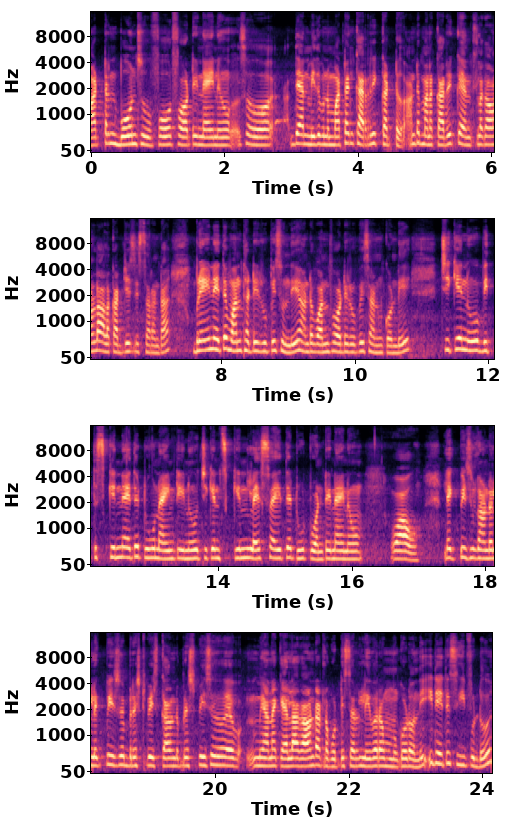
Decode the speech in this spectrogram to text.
mutton bones four forty nine. So దాని మీద ఉన్న మటన్ కర్రీ కట్. అంటే మన కర్రీకి ఎంత కావాలో అలా కట్ చేసి ఇస్తారంట. బ్రెయిన్ అయితే వన్ థర్టీ రూపీస్ ఉంది. అంటే వన్ ఫార్టీ రూపీస్ అనుకోండి. చికెన్ విత్ స్కిన్ అయితే టూ నైంటీను చికెన్ స్కిన్ లెస్ అయితే two twenty nine. Wow. Leg పీసులు కావాలంటే లెగ్ పీస్ బ్రెస్ట్ పీస్ కావాలంటే బ్రెస్ట్ పీస్ మనకి ఎలా కావాలంటే అట్లా కొట్టిస్తారు. లివర్ కూడా ఉంది. ఇదైతే సీ ఫుడ్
